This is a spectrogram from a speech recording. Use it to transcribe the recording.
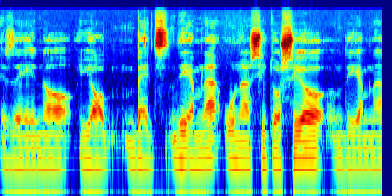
És a dir, no, jo veig, diguem-ne, una situació, diguem-ne,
